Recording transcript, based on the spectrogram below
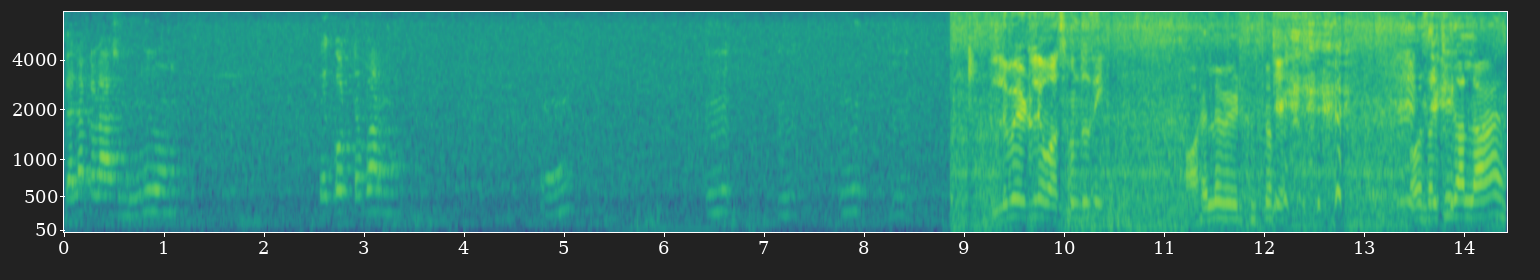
ਪਹਿਲਾ ਗਲਾਸ ਮੂੰਹ ਨੂੰ ਲਾਉਣਾ ਤੇ ਘੁੱਟ ਭਰਨਾ। ਹੈਂ? ਲਵੇਟ ਲਿਓ ਬਸ ਹੁਣ ਤੁਸੀਂ। ਆਹ ਵੇਟ ਉਹ ਸੱਚੀ ਗੱਲ ਆ।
